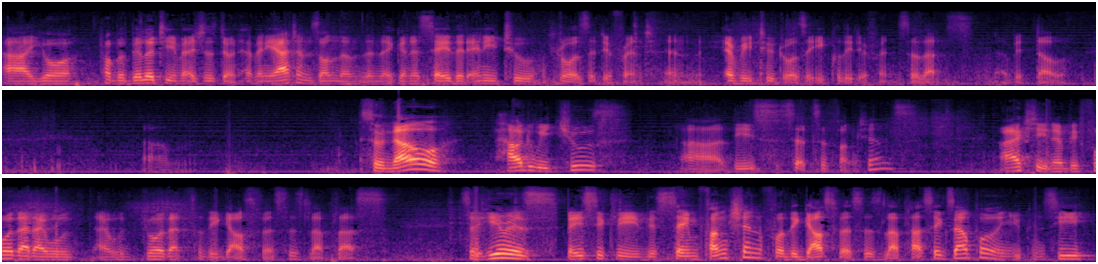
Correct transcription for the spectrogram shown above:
uh, your probability measures don't have any atoms on them, then they're going to say that any two draws are different and every two draws are equally different. So that's a bit dull. Um, so now, how do we choose uh, these sets of functions? Actually, you before that, I will I will draw that for the Gauss versus Laplace. So here is basically the same function for the Gauss versus Laplace example, and you can see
